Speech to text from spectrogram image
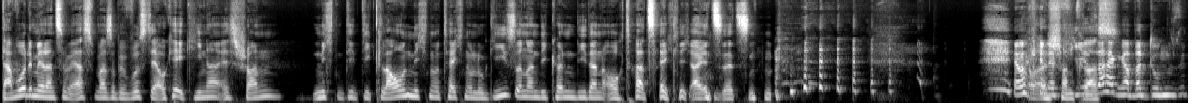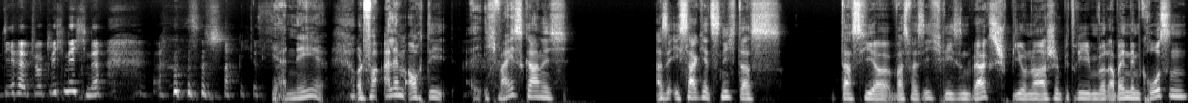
da wurde mir dann zum ersten Mal so bewusst, ja, okay, China ist schon nicht, die, die klauen nicht nur Technologie, sondern die können die dann auch tatsächlich einsetzen. Ja, man Aber kann ja schon viel krass. sagen, aber dumm sind die halt wirklich nicht, ne? Scheiße. Ja, nee. Und vor allem auch die, ich weiß gar nicht, also ich sage jetzt nicht, dass, dass hier, was weiß ich, Riesenwerksspionage betrieben wird, aber in dem großen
